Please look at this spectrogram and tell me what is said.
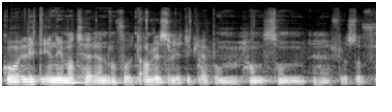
gå litt inn i materien og få et aldri så lite grep om han som eh, filosof.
